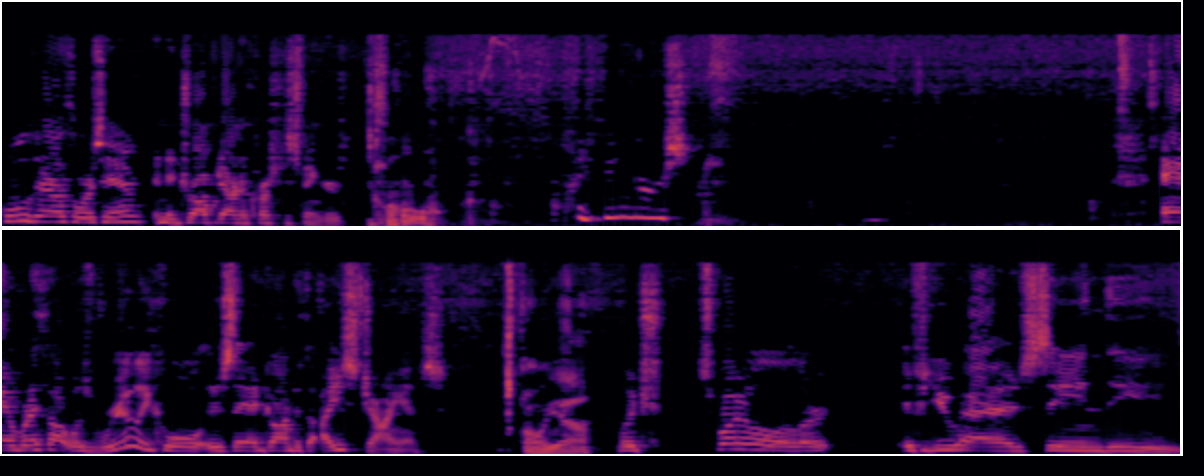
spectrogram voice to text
Pulled it out of Thor's hand, and it dropped down and crushed his fingers. Oh, My fingers. And what I thought was really cool is they had gone to the ice giants, oh yeah, which, spoiler alert, if you had seen the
